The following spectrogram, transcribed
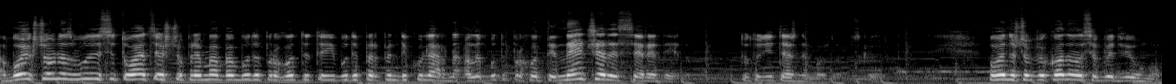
Або якщо в нас буде ситуація, що пряма Б буде проходити і буде перпендикулярна, але буде проходити не через середину, то тоді теж не можна сказати. Повинно, щоб виконувалися обидві умови.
